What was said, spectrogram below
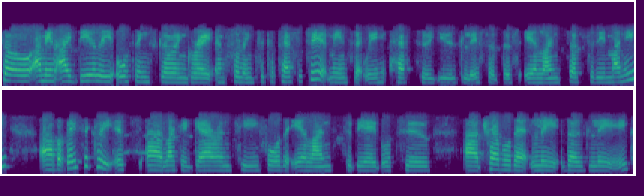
So, I mean, ideally, all things going great and filling to capacity, it means that we have to use less of this airline subsidy money. Uh, but basically, it's uh, like a guarantee for the airlines to be able to uh, travel that le- those legs,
